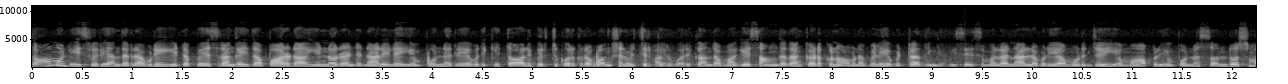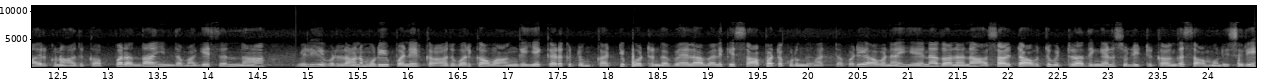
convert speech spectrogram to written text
சாமுண்டீஸ்வரி அந்த ரவுடி கிட்ட பேசுகிறாங்க இதை பாருடா இன்னும் ரெண்டு நாளையில் என் பொண்ணு ரேவதிக்கு தாலி பிரித்து கொடுக்குற ஃபங்க்ஷன் வச்சிருக்கேன். அது வரைக்கும் அந்த மகேஷ் அங்கே தான் கிடக்கணும். அவனை வெளியே விட்டுறாதீங்க. விசேஷமெல்லாம் நல்லபடியாக முடிஞ்சு என் மாப்பிள்ளையும் பொண்ணு சந்தோஷமாக இருக்கணும். அதுக்கப்புறம் தான் இந்த மகேஷன் நான் வெளியே விடலான்னு முடிவு பண்ணியிருக்கான் அது வரைக்கும் அவன் அங்கேயே கிடக்கட்டும். கட்டி போட்டுருங்க. வேளா வேலைக்கு சாப்பாட்டை கொடுங்க. மற்றபடி அவனை ஏனாதானு அசால்ட்டாக அவுத்து விட்டுறாதீங்கன்னு சொல்லிட்டு இருக்காங்க சாமுண்டீஸ்வரி.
